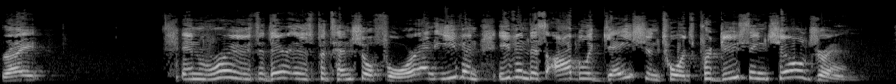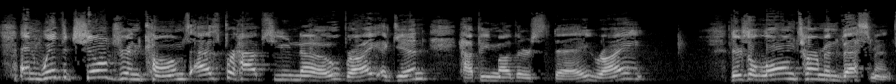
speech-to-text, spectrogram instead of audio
right? In Ruth, there is potential for, and even, even this obligation towards producing children. And with the children comes, as perhaps you know, right? Again, happy Mother's Day, right? There's a long term investment.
